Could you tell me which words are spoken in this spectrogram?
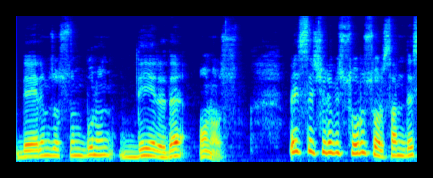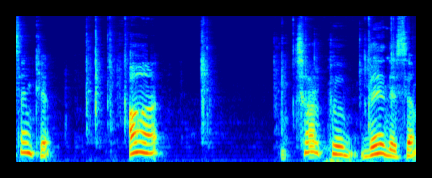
değerimiz olsun. Bunun değeri de 10 olsun. Ve size şöyle bir soru sorsam desem ki A çarpı B desem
